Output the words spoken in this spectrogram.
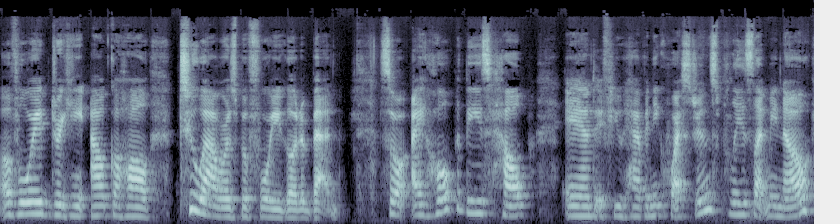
avoid drinking alcohol two hours before you go to bed. So I hope these help. And if you have any questions, please let me know.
